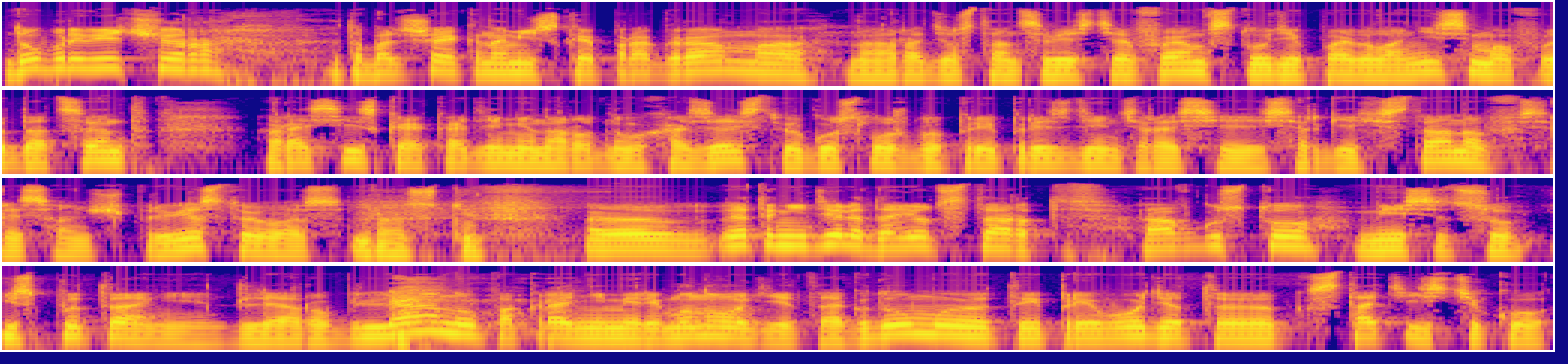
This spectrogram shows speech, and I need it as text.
Добрый вечер. Это большая экономическая программа на радиостанции Вести ФМ. В студии Павел Анисимов и доцент Российской Академии Народного Хозяйства и Госслужбы при Президенте России Сергей Хистанов. Сергей Александрович, приветствую вас. Здравствуйте. Э, эта неделя дает старт августу, месяцу испытаний для рубля. Ну, по крайней мере, многие так думают и приводят э, статистику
